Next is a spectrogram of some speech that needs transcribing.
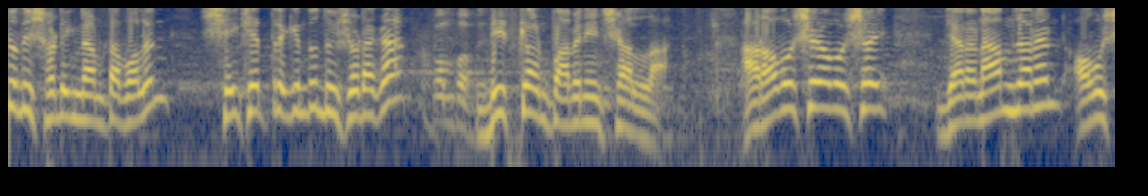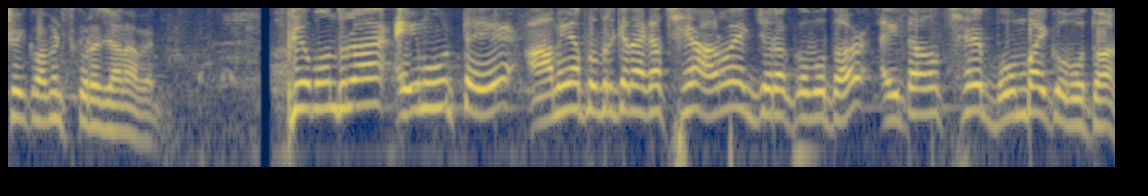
যদি সঠিক নামটা বলেন সেই ক্ষেত্রে কিন্তু দুইশো টাকা ডিসকাউন্ট পাবেন। ইনশাল্লাহ আর অবশ্যই অবশ্যই যারা নাম জানেন অবশ্যই কমেন্টস করে জানাবেন। প্রিয় বন্ধুরা এই মুহূর্তে আমি আপনাদেরকে দেখাচ্ছি আরও এক জোড়া কবুতর। এইটা হচ্ছে বোম্বাই কবুতর।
